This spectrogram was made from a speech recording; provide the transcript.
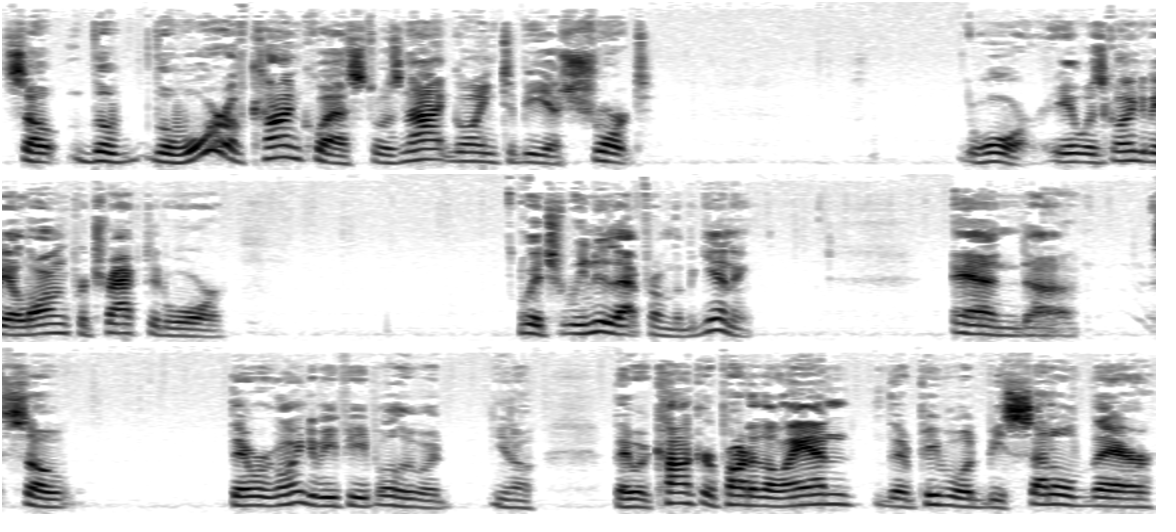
So the the war of conquest was not going to be a short war. It was going to be a long, protracted war, which we knew that from the beginning. And uh, so there were going to be people who would, you know, they would conquer part of the land, their people would be settled there,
